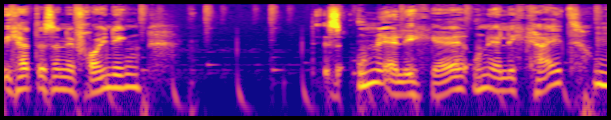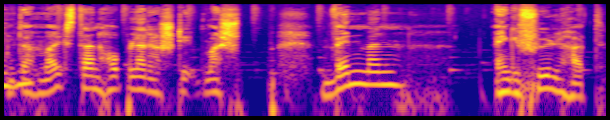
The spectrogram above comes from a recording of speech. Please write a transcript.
ich hatte so eine Freundin, das unehrliche Unehrlichkeit und da merkst du dann, hoppla, da steht, man, wenn man ein Gefühl hat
